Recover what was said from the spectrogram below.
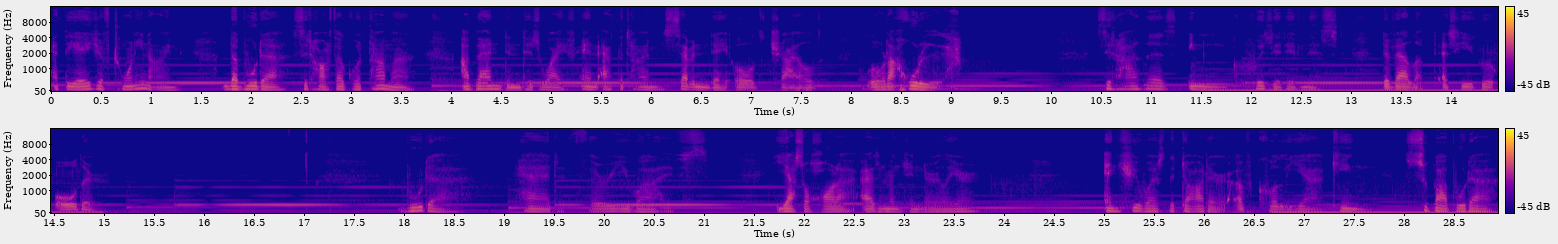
At the age of 29, the Buddha, Siddhartha Gautama, abandoned his wife and at the time seven day old child, Rahula. Siddhartha's inquisitiveness developed as he grew older. Buddha had three wives Yasodhara, as mentioned earlier, and she was the daughter of Koliya king Supabuddha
